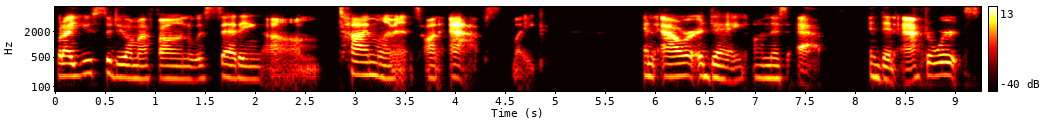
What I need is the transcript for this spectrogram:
what I used to do on my phone was setting um, time limits on apps, like an hour a day on this app. And then afterwards,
